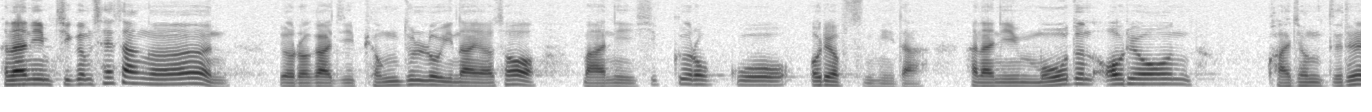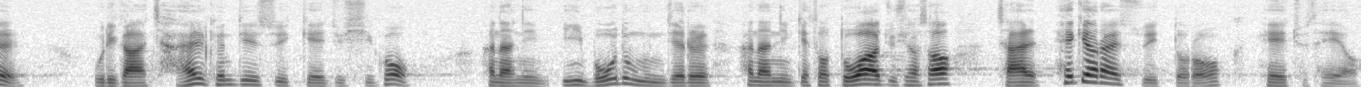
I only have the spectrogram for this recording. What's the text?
하나님, 지금 세상은 여러 가지 병들로 인하여서 많이 시끄럽고 어렵습니다. 하나님, 모든 어려운 과정들을 우리가 잘 견딜 수 있게 해주시고, 하나님, 이 모든 문제를 하나님께서 도와주셔서 잘 해결할 수 있도록 해 주세요.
